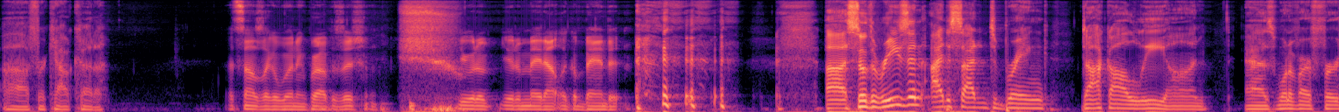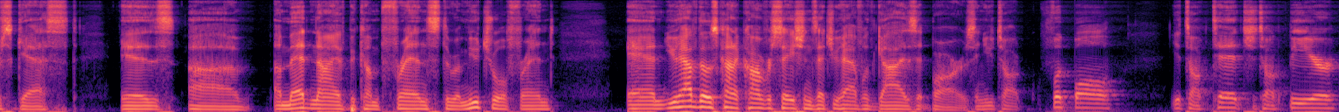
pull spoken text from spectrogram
uh, for Calcutta. That sounds like a winning proposition. You would have you'd have made out like a bandit. Uh, so the reason I decided to bring Doc Ali on as one of our first guests is uh, Ahmed and I have become friends through a mutual friend, and you have those kind of conversations that you have with guys at bars, and you talk football, you talk tits, you talk beer,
